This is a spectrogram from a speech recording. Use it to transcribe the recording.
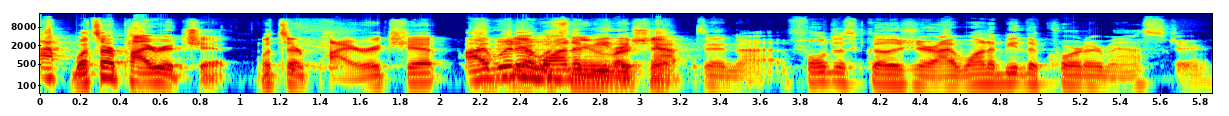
What's our pirate ship? What's our pirate ship? I wouldn't what's want to be the captain. Uh, full disclosure, I want to be the quartermaster.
